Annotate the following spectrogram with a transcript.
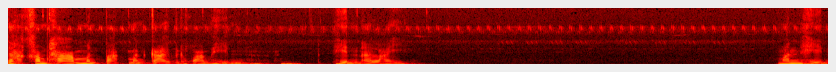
จากคำถามมันปะมันกลายเป็นความเห็น เห็นอะไร มันเห็น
